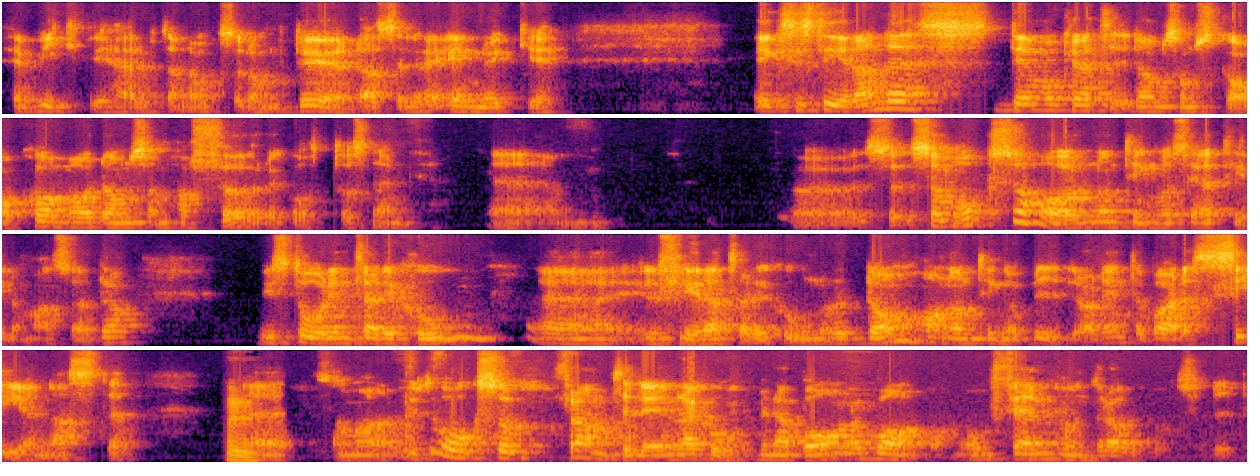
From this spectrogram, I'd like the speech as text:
är viktig här utan också de dödas eller ännu icke existerande demokrati, de som ska komma och de som har föregått oss nämligen. Um, som också har någonting att säga till om. Alltså, de, vi står i en tradition, uh, eller flera traditioner, och de har någonting att bidra. Det är inte bara det senaste. Mm. Uh, som har, också framtida generationer, mina barn och barnbarn, om 500 år och så vidare.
